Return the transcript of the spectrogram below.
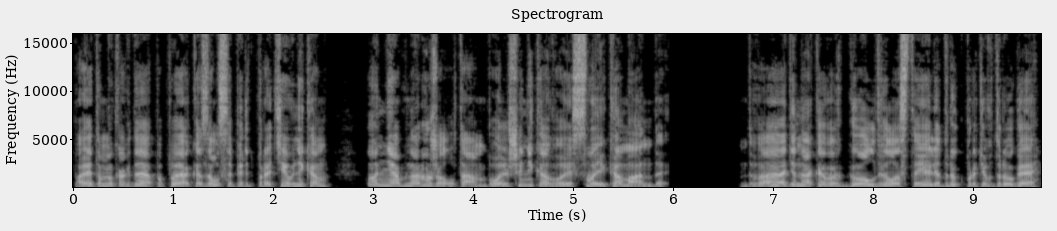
Поэтому, когда АПП оказался перед противником, он не обнаружил там больше никого из своей команды. Два одинаковых Голдвилла стояли друг против друга,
